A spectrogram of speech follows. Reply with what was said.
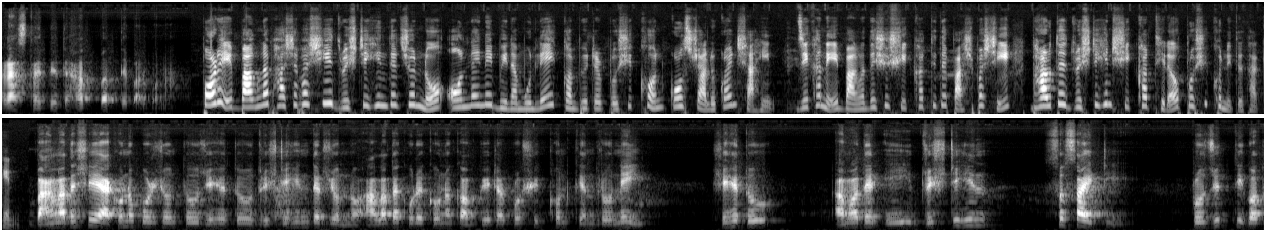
রাস্তায় পেতে হাত পাততে পারব না। পরে বাংলা ভাষাভাষী দৃষ্টিহীনদের জন্য অনলাইনে বিনামূল্যে কম্পিউটার প্রশিক্ষণ কোর্স চালু করেন শাহিন যেখানে বাংলাদেশের শিক্ষার্থীদের পাশাপাশি ভারতের দৃষ্টিহীন শিক্ষার্থীরাও প্রশিক্ষণ নিতে থাকেন। বাংলাদেশে এখনও পর্যন্ত যেহেতু দৃষ্টিহীনদের জন্য আলাদা করে কোনো কম্পিউটার প্রশিক্ষণ কেন্দ্র নেই সেহেতু আমাদের এই দৃষ্টিহীন সোসাইটি প্রযুক্তিগত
